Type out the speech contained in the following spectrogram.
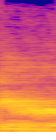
Yeah.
